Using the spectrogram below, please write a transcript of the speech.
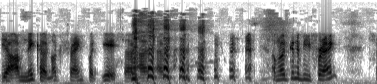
yeah, I'm Nico, not Frank, but yes, I, I, I'm, not going to be Frank.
